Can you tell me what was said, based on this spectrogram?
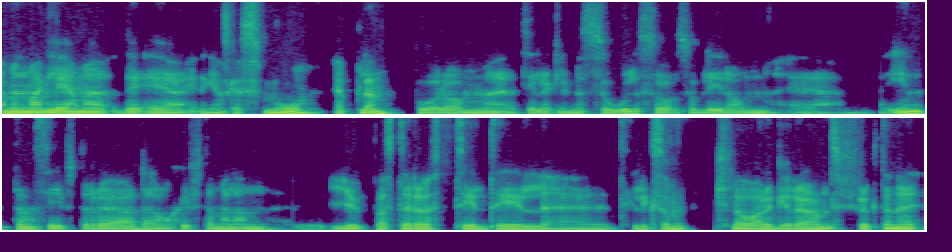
Ja, men maglema, det är, är ganska små äpplen. Får de eh, tillräckligt med sol så, så blir de eh, intensivt röda. De skiftar mellan djupaste rött till, till, eh, till liksom klargrönt. Frukten är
